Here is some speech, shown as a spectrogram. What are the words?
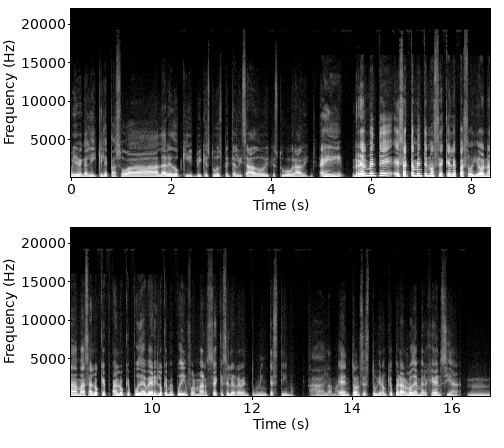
Oye, Bengali, ¿qué le pasó a Laredo Kid? Vi que estuvo hospitalizado y que estuvo grave. realmente, exactamente no sé qué le pasó. Yo nada más a lo que a lo que pude ver y lo que me pude informar, sé que se le reventó un intestino. Ah, la madre. Entonces tuvieron que operarlo de emergencia. Mm,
